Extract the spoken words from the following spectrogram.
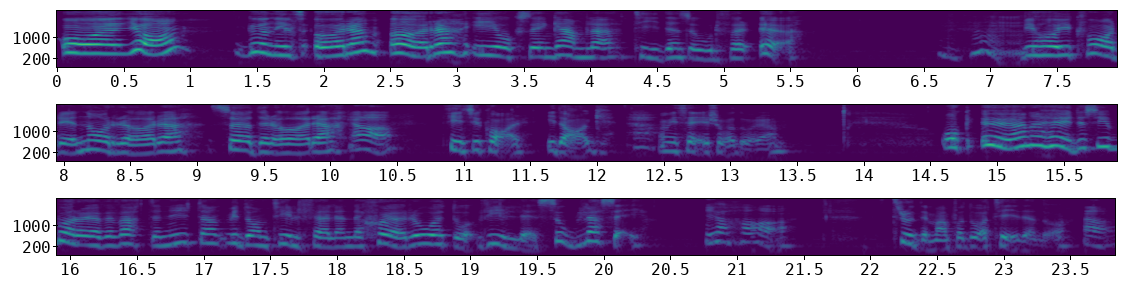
Och ja, Gunnilsöra, öra är också en gamla tidens ord för ö. Mhm. Vi har ju kvar det, Norröra, Söderöra Ja. finns ju kvar idag. Om vi säger så då. Och öarna höjdes ju bara över vattenytan vid de tillfällen där sjörået då ville sola sig. Jaha. Trodde man på dåtiden då. Ja.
